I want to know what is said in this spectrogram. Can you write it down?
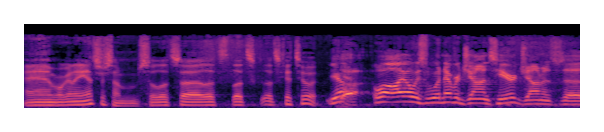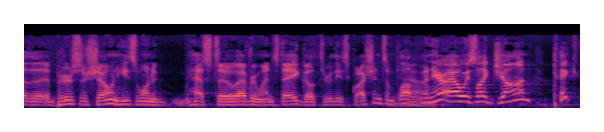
and we're going to answer some of them. So let's uh, let's let's let's get to it. Yeah. Well, I always, whenever John's here, John is uh, the producer of the show, and he's the one who has to every Wednesday go through these questions and plop them in here. I always like John. Pick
